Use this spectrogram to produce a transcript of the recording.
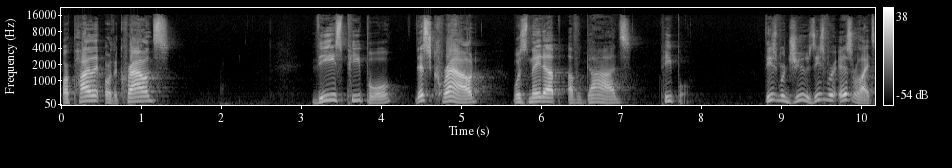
or Pilate or the crowds, these people, this crowd, was made up of God's people. These were Jews. These were Israelites.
